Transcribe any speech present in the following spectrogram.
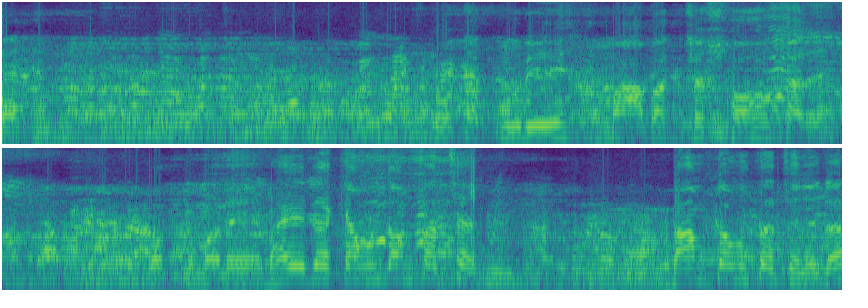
দেখেন তোতাপুরি মা বাচ্চা সহকারে বর্তমানে। ভাই এটা কেমন দাম চাচ্ছেন? দাম কেমন চাচ্ছেন এটা?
